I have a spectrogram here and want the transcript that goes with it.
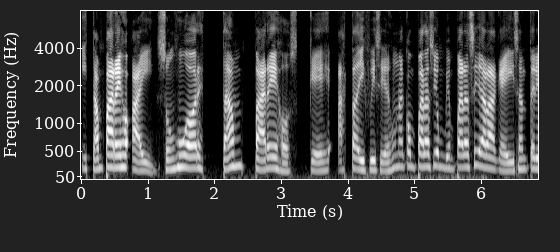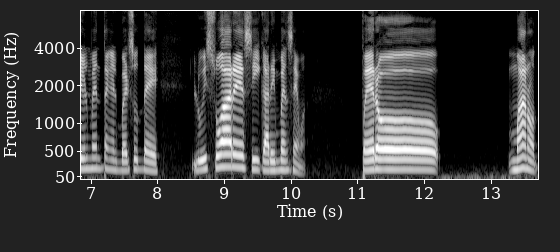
Y están parejos ahí. Son jugadores tan parejos que es hasta difícil. Es una comparación bien parecida a la que hice anteriormente en el versus de Luis Suárez y Karim Benzema. Pero, mano,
